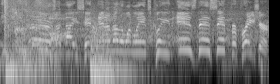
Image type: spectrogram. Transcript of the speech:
There's a nice hit, and another one lands clean. Is this it for Frazier?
